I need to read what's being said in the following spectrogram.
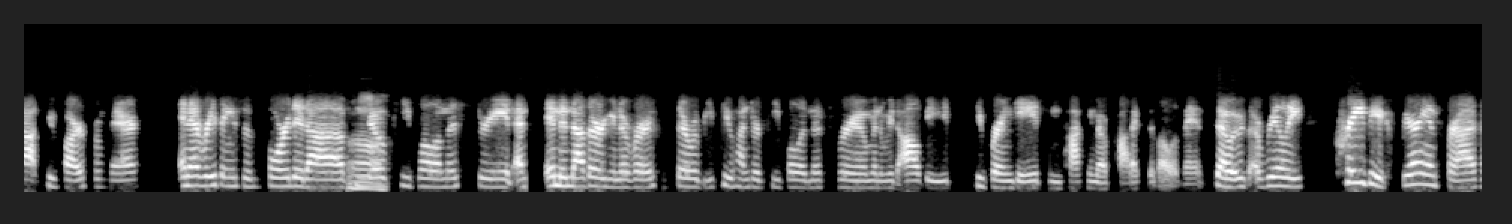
not too far from there. And everything's just boarded up, oh. no ah. people on the street. And in another universe, there would be 200 people in this room and we'd all be super engaged and talking about product development. So it was a really crazy experience for us.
